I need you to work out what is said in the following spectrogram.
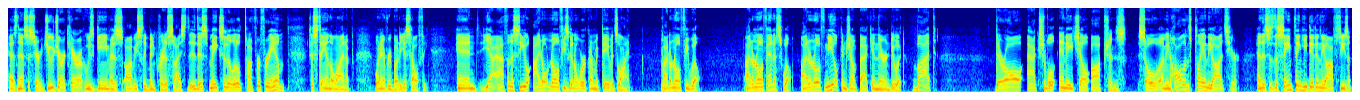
as necessary? Jujhar Khaira, whose game has obviously been criticized, this makes it a little tougher for him to stay in the lineup when everybody is healthy. And yeah, Athanasiou, I don't know if he's going to work on McDavid's line. I don't know if he will. I don't know if Ennis will. I don't know if Neal can jump back in there and do it. But they're all actual NHL options so, I mean, Holland's playing the odds here. And this is the same thing he did in the offseason.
